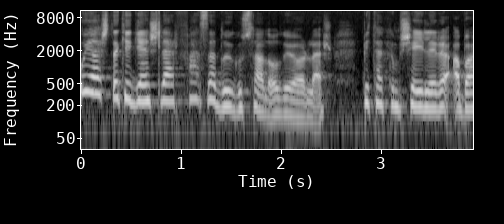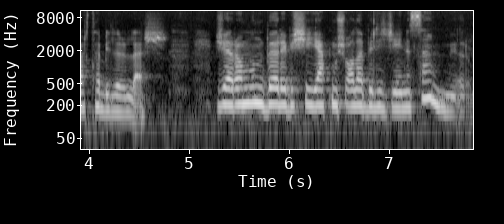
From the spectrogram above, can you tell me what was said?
Bu yaştaki gençler fazla duygusal oluyorlar. Bir takım şeyleri abartabilirler. Jerome'un böyle bir şey yapmış olabileceğini sanmıyorum.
